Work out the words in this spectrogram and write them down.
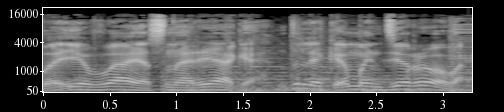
Боевая снаряга для командировок.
